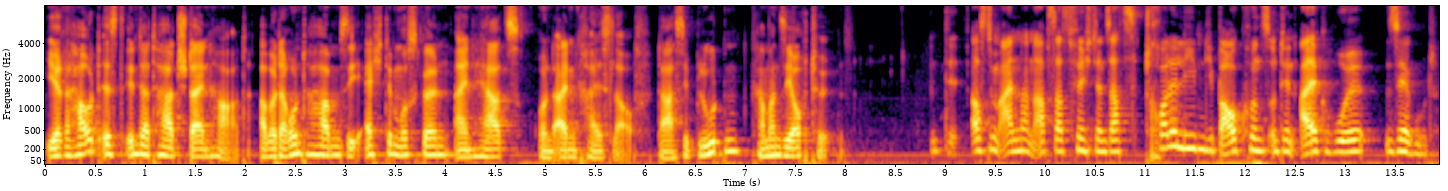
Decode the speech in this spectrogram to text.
Ihre Haut ist in der Tat steinhart, aber darunter haben sie echte Muskeln, ein Herz und einen Kreislauf. Da sie bluten, kann man sie auch töten. Aus dem anderen Absatz finde ich den Satz, Trolle lieben die Baukunst und den Alkohol sehr gut.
